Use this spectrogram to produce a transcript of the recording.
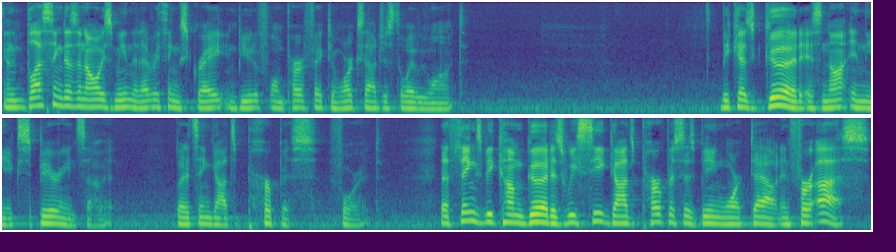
And blessing doesn't always mean that everything's great and beautiful and perfect and works out just the way we want. Because good is not in the experience of it, but it's in God's purpose for it. That things become good as we see God's purposes being worked out. And for us,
